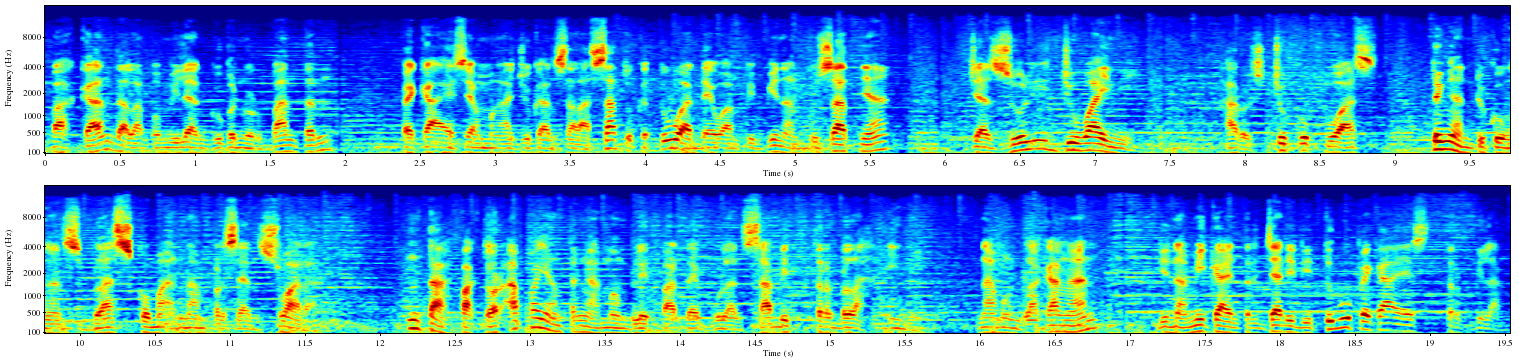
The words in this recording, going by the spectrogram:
Bahkan dalam pemilihan gubernur Banten, PKS yang mengajukan salah satu ketua Dewan Pimpinan Pusatnya, Jazuli Juwaini, harus cukup puas dengan dukungan 11,6 persen suara. Entah faktor apa yang tengah membelit Partai Bulan Sabit terbelah ini. Namun belakangan, dinamika yang terjadi di tubuh PKS terbilang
